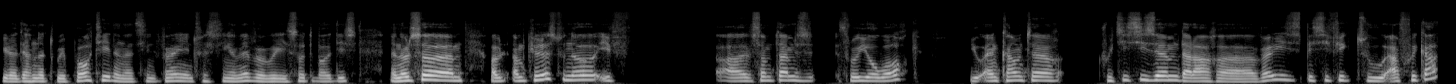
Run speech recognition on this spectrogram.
you know they're not reported, and that's very interesting. I never really thought about this. And also, um, I'm curious to know if uh, sometimes through your work you encounter criticism that are uh, very specific to Africa,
